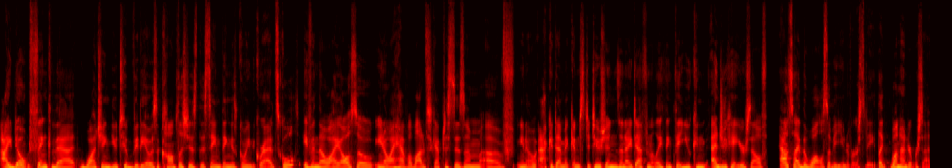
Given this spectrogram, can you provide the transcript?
I don't think that watching YouTube videos accomplishes the same thing as going to grad school, even though I also, you know, I have a lot of skepticism of, you know, academic institutions. And I definitely think that you can educate yourself outside the walls of a university, like 100%.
